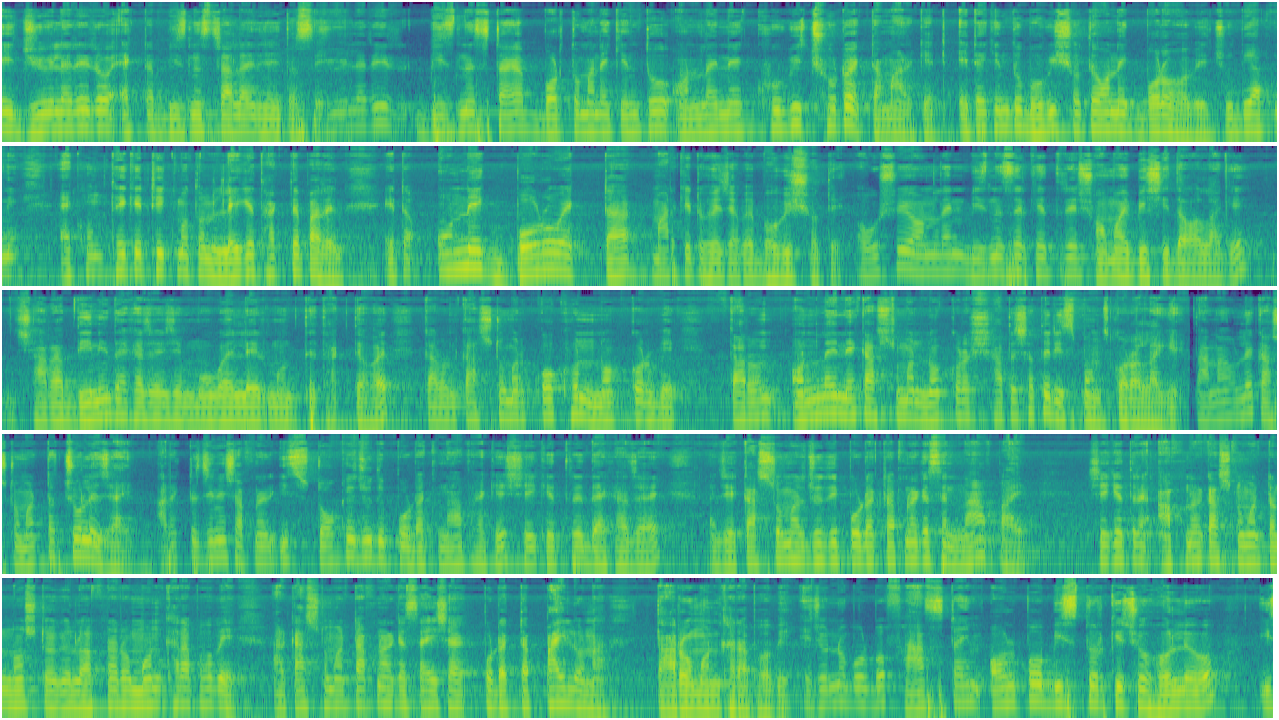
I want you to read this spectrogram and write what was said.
এই জুয়েলারিরও একটা বিজনেস চালাই যাইতেছে। জুয়েলারির বিজনেসটা বর্তমানে কিন্তু অনলাইনে খুবই ছোট একটা মার্কেট এটা কিন্তু ভবিষ্যতে অনেক বড় হবে। যদি আপনি এখন থেকে ঠিক মতন লেগে থাকতে পারেন, এটা অনেক বড় একটা মার্কেট হয়ে যাবে ভবিষ্যতে। অবশ্যই অনলাইন বিজনেসের ক্ষেত্রে সময় বেশি দেওয়া লাগে। সারা দিনই দেখা যায় যে মোবাইলের মধ্যে থাকতে হয়, কারণ কাস্টমার কখন নক করবে কারণ অনলাইনে কাস্টমার নক করার সাথে সাথে রেসপন্স করা লাগে। তা না হলে কাস্টমারটা চলে যায়। আরেকটা জিনিস, আপনার স্টকে যদি প্রোডাক্ট না থাকে, সেই ক্ষেত্রে দেখা যায় যে কাস্টমার যদি প্রোডাক্ট আপনার কাছে না পায় সেক্ষেত্রে আপনার কাস্টমারটা নষ্ট হয়ে গেলো, আপনারও মন খারাপ হবে। আর কাস্টমারটা আপনার কাছে এসে প্রোডাক্টটা পাইলো না, তারও মন খারাপ হবে। এজন্য বলব ফার্স্ট টাইম অল্প বিস্তর কিছু হলেও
